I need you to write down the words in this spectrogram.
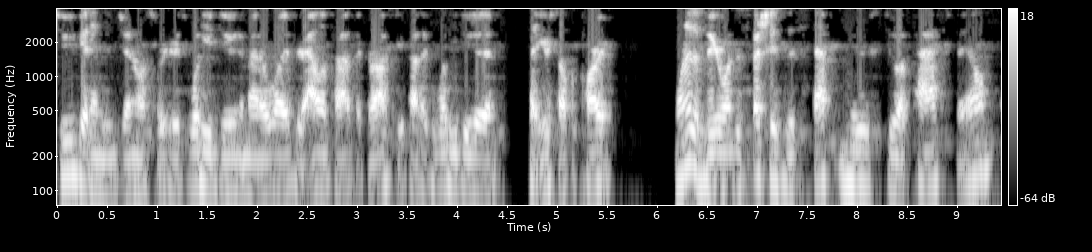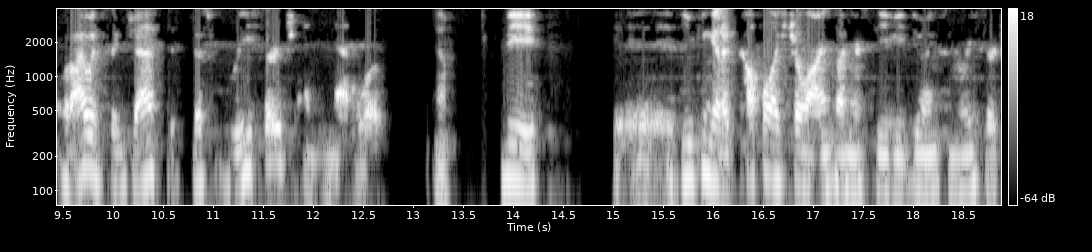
to get into general surgeries. What do you do, no matter what, if you're allopathic or osteopathic? What do you do to set yourself apart? One of the bigger ones, especially as the step moves to a pass fail, what I would suggest is just research and network. Yeah. The if you can get a couple extra lines on your CV doing some research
